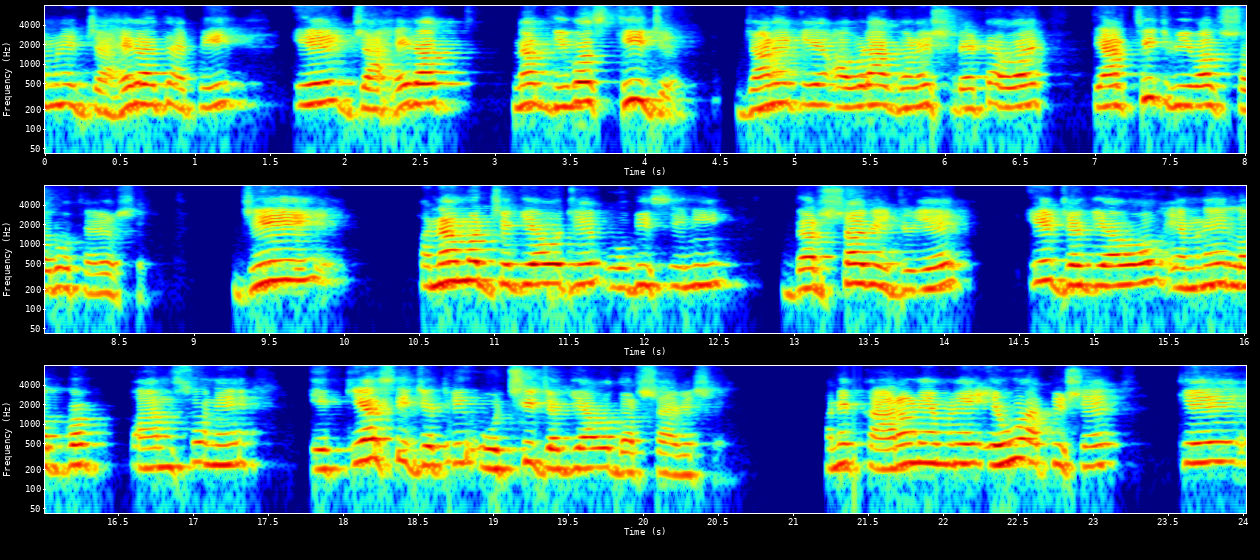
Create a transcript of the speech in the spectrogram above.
એમણે જાહેરાત આપી એ જાહેરાતના દિવસથી જ જાણે કે અવળા ગણેશ બેઠા હોય ત્યારથી જ વિવાદ શરૂ થયો છે. જે અનામત જગ્યાઓ જે ઓબીસીની દર્શાવવી જોઈએ, એ જગ્યાઓ એમણે લગભગ પાંચસો ને એક્યાસી જેટલી ઓછી જગ્યાઓ દર્શાવે છે. અને કારણ એમણે એવું આપ્યું છે કે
